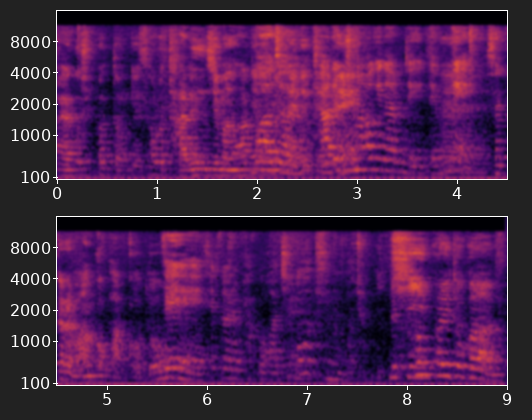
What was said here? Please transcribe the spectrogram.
알고 싶었던 게 서로 다른지만 확인하면 되기 맞아요. 때문에 다른지만 확인하면 되기 때문에 네, 색깔을 마음껏 바꿔도 네 색깔을 바꿔가지고 주는 거죠. 이 근데 키 프로바이더가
